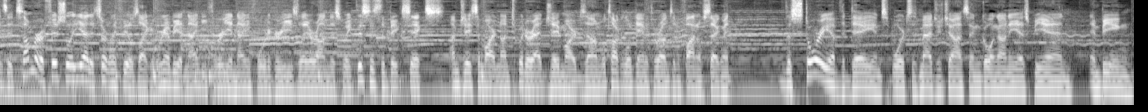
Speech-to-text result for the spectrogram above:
Is it summer officially yet? It certainly feels like it. We're going to be at 93 and 94 degrees later on this week. This is the Big Six. I'm Jason Martin on Twitter at JMartZone. We'll talk a little Game of Thrones in the final segment. The story of the day in sports is Magic Johnson going on ESPN and being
